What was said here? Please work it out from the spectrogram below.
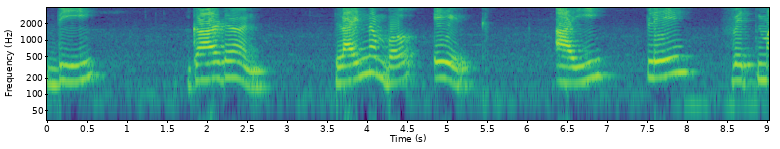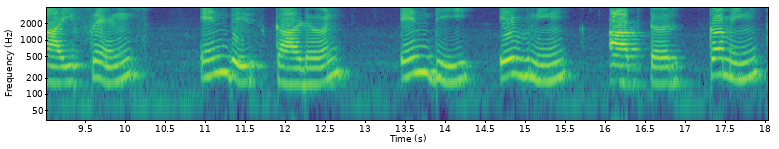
the garden. Line number 8 I play with my friends in this garden in the evening after coming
